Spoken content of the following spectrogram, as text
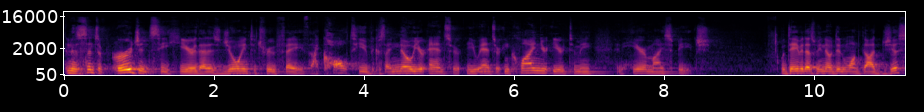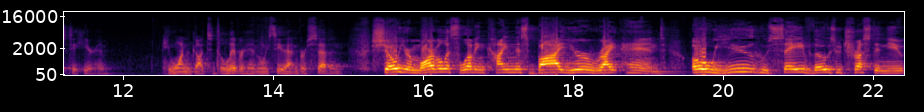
And there's a sense of urgency here that is joined to true faith. I call to you because I know your answer. You answer. Incline your ear to me and hear my speech. Well, David, as we know, didn't want God just to hear him. He wanted God to deliver him, and we see that in verse 7. Show your marvelous loving kindness by your right hand, O you who save those who trust in you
